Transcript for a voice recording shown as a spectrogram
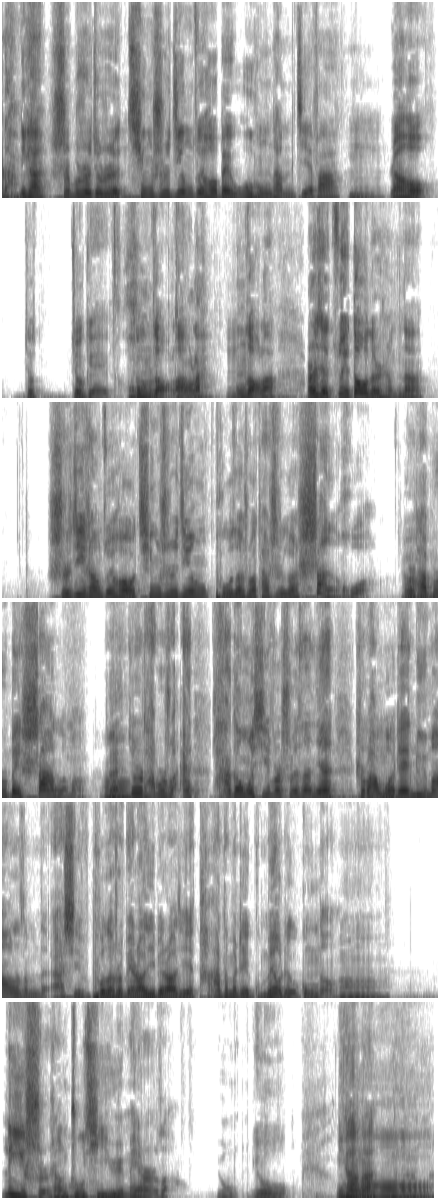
的，你看是不是？就是青狮精最后被悟空他们揭发，嗯然后就就给轰走了，走了，轰走了。而且最逗的是什么呢？实际上最后青狮精菩萨说他是个善货，就是他不是被善了吗？对。就是他不是说，哎，他跟我媳妇儿睡三年是吧？我这绿帽子怎么的？啊？媳妇菩萨说别着急，别着急，他他妈这没有这个功能。嗯。历史上朱祁钰没儿子，有有，你看看，哦，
